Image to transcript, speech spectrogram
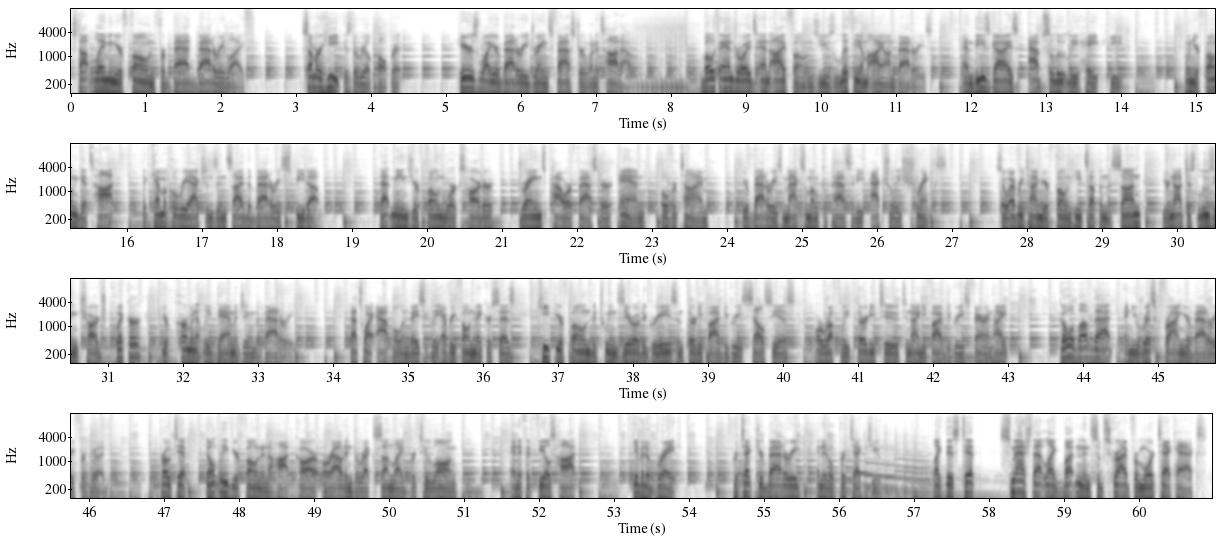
Stop blaming your phone for bad battery life. Summer heat is the real culprit. Here's why your battery drains faster when it's hot out. Both Androids and iPhones use lithium-ion batteries, and these guys absolutely hate heat. When your phone gets hot, the chemical reactions inside the battery speed up. That means your phone works harder, drains power faster, and, over time, your battery's maximum capacity actually shrinks. So every time your phone heats up in the sun, you're not just losing charge quicker, you're permanently damaging the battery. That's why Apple and basically every phone maker says, keep your phone between 0 degrees and 35 degrees Celsius, or roughly 32 to 95 degrees Fahrenheit. Go above that, and you risk frying your battery for good. Pro tip, don't leave your phone in a hot car or out in direct sunlight for too long. And if it feels hot, give it a break. Protect your battery, and it'll protect you. Like this tip, smash that like button and subscribe for more tech hacks.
